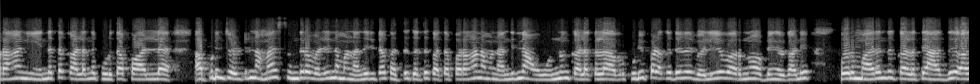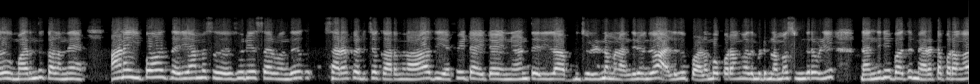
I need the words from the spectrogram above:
போறாங்க. நீ என்னத்த கலந்து கொடுத்தா பால்ல? அப்படின்னு சொல்லிட்டு நம்ம சுந்தரவழி நம்ம நந்தினிட்ட கத்து கத்து கத்த போறாங்க. நம்ம நந்தினி அவன் ஒண்ணும் கலக்கல. அவர் குடிப்பழக்கத்துல வெளியே வரணும் அப்படிங்கறக்காண்டி ஒரு மருந்து கலத்தேன். அது அது மருந்து கலந்தேன். ஆனா இப்போ தெரியாம சு- சூர்யா சார் வந்து சரக்கு அடிச்ச காரணத்தினால அது எஃபெக்ட் ஆயிட்டா என்னன்னு தெரியல அப்படின்னு சொல்லிட்டு நம்ம நந்தினி வந்து அழுது புலம்ப போறாங்க. அது மட்டும் இல்லாம சுந்தரவழி நந்தினி பார்த்து மிரட்ட போறாங்க.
